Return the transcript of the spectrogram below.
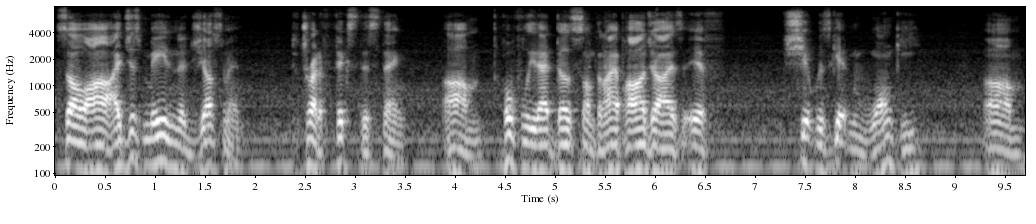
So uh, I just made an adjustment to try to fix this thing. Um, hopefully that does something. I apologize if shit was getting wonky. Um,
